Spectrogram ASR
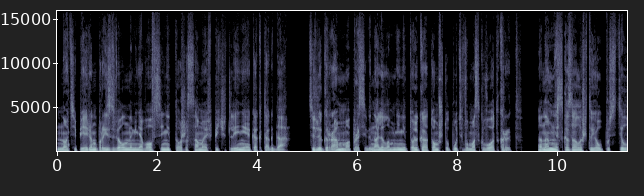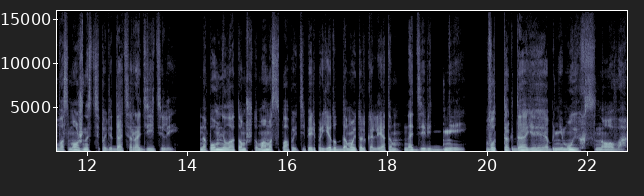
Но теперь он произвел на меня вовсе не то же самое впечатление, как тогда. Телеграмма просигналила мне не только о том, что путь в Москву открыт. Она мне сказала, что я упустил возможность повидать родителей. Напомнила о том, что мама с папой теперь приедут домой только летом на девять дней. Вот тогда я и обниму их снова.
